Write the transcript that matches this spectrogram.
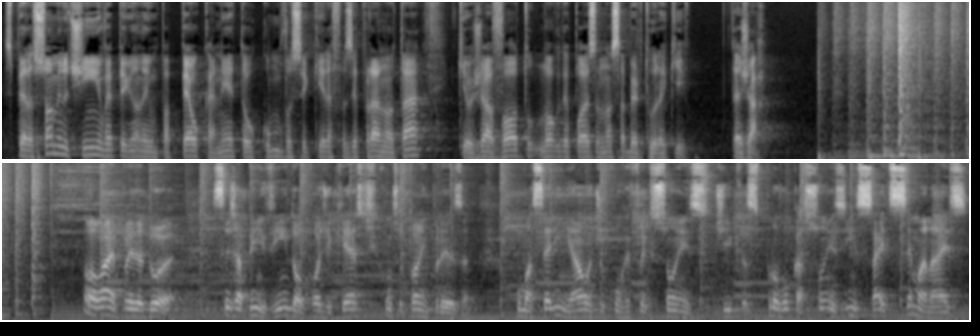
Espera só um minutinho, vai pegando aí um papel, caneta ou como você queira fazer para anotar, que eu já volto logo depois da nossa abertura aqui. Até já! Olá, empreendedor! Seja bem-vindo ao podcast Consultório Empresa, uma série em áudio com reflexões, dicas, provocações e insights semanais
